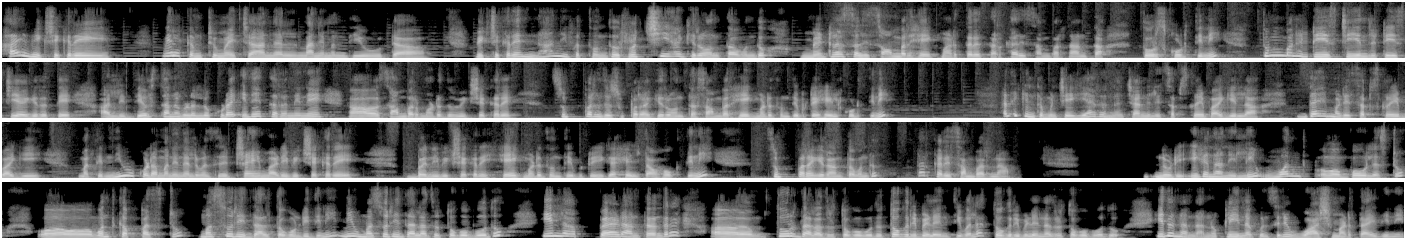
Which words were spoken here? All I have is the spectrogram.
Hi ವೀಕ್ಷಕರೇ. Welcome to my channel ಮನೆ ಮಂದಿ ಊಟ. ವೀಕ್ಷಕರೇ, ನಾನಿವತ್ತೊಂದು ರುಚಿಯಾಗಿರೋವಂಥ ಒಂದು ಮೆಡ್ರಾಸಲ್ಲಿ ಸಾಂಬಾರು ಹೇಗೆ ಮಾಡ್ತಾರೆ, ತರಕಾರಿ ಸಾಂಬಾರನ್ನ ಅಂತ ತೋರಿಸ್ಕೊಡ್ತೀನಿ. ತುಂಬಾ ಟೇಸ್ಟಿ ಅಂದರೆ ಟೇಸ್ಟಿಯಾಗಿರುತ್ತೆ ಅಲ್ಲಿ ದೇವಸ್ಥಾನಗಳಲ್ಲೂ ಕೂಡ ಇದೇ ಥರನೇ ಸಾಂಬಾರು ಮಾಡೋದು ವೀಕ್ಷಕರೇ. ಸೂಪರ್ ಅದು ಸೂಪರ್ ಆಗಿರೋವಂಥ ಸಾಂಬಾರು ಹೇಗೆ ಮಾಡೋದು ಅಂತ ಅಂತೇಳ್ಬಿಟ್ಟು ಹೇಳ್ಕೊಡ್ತೀನಿ. ಅದಕ್ಕಿಂತ ಮುಂಚೆ ಯಾರು ನನ್ನ ಚಾನಲಿಗೆ ಸಬ್ಸ್ಕ್ರೈಬ್ ಆಗಿಲ್ಲ, ದಯಮಾಡಿ ಸಬ್ಸ್ಕ್ರೈಬ್ ಆಗಿ. ಮತ್ತು ನೀವು ಕೂಡ ಮನೆಯಲ್ಲಿ ಒಂದ್ಸರಿ ಟ್ರೈ ಮಾಡಿ ವೀಕ್ಷಕರೇ. ಬನ್ನಿ ವೀಕ್ಷಕರೇ, ಹೇಗೆ ಮಾಡೋದು ಅಂತ ಹೇಳ್ಬಿಟ್ಟು ಈಗ ಹೇಳ್ತಾ ಹೋಗ್ತೀನಿ. ಸೂಪರ್ ಆಗಿರೋಂಥ ಒಂದು ತರಕಾರಿ ಸಾಂಬಾರನ್ನ ನೋಡಿ, ಈಗ ನಾನಿಲ್ಲಿ ಒಂದು ಬೌಲಷ್ಟು ಒಂದು ಕಪ್ಪಷ್ಟು ಮಸೂರಿ ದಾಲ್ ತೊಗೊಂಡಿದ್ದೀನಿ. ನೀವು ಮಸೂರಿ ದಾಲ್ ಆದರೂ ತೊಗೋಬೋದು, ಇಲ್ಲ ಬೇಡ ಅಂತಂದರೆ ತೂರ್ ದಾಲ್ ಆದರೂ ತೊಗೋಬೋದು. ತೊಗರಿ ಬೇಳೆ ಅಂತೀವಲ್ಲ, ತೊಗರಿ ಬೇಳೆನಾದರೂ ತೊಗೋಬೋದು. ಇದನ್ನು ನಾನು ಕ್ಲೀನಾಗಿ ಒಂದ್ಸರಿ ವಾಶ್ ಮಾಡ್ತಾ ಇದ್ದೀನಿ.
